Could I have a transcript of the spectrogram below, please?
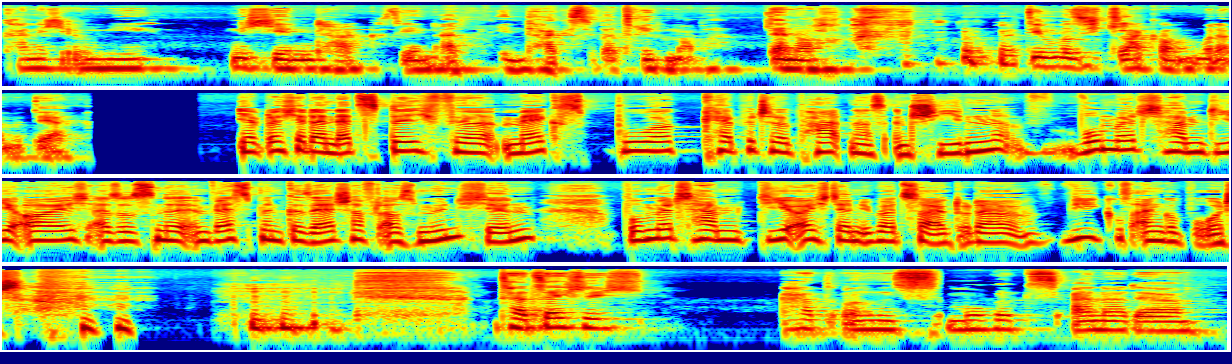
kann ich irgendwie nicht jeden Tag sehen. Also jeden Tag ist übertrieben, aber dennoch, mit dem muss ich klarkommen oder mit der. Ihr habt euch ja dann letztlich für Maxburg Capital Partners entschieden. Womit haben die euch, also es ist eine Investmentgesellschaft aus München, womit haben die euch denn überzeugt oder wie groß Angebot? Tatsächlich hat uns Moritz, einer der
